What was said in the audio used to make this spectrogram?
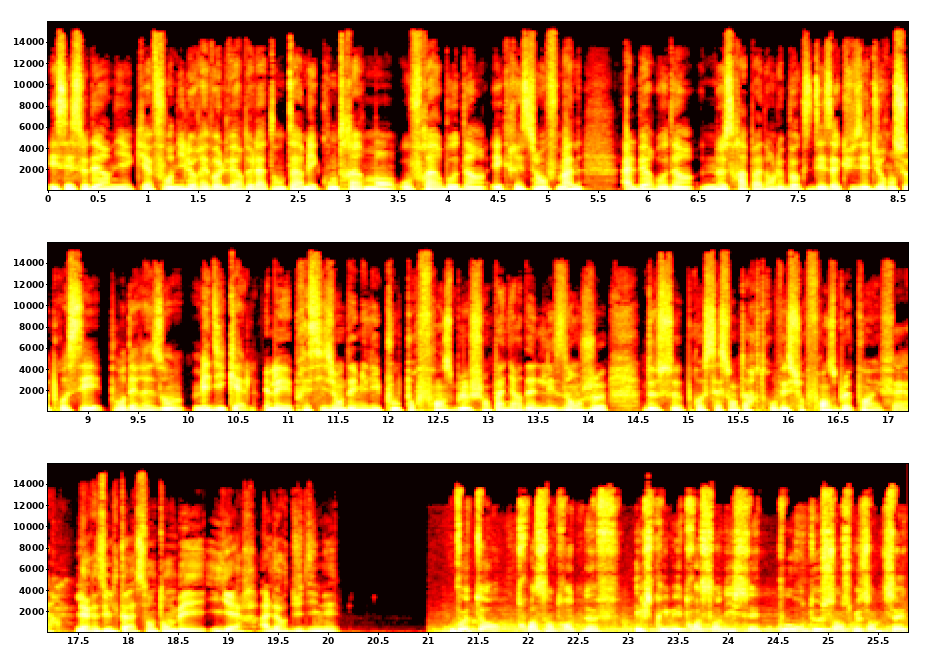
et c'est ce dernier qui a fourni le revolver de l'attentat. Mais contrairement aux frères Baudin et Christian Hoffman, Albert Baudin ne sera pas dans le box des accusés durant ce procès pour des raisons médicales. Les précisions d'Émilie Pou pour France Bleu Champagne-Ardenne. Les enjeux de ce procès sont à retrouver sur francebleu.fr. Les résultats sont tombés hier à l'heure du dîner. Votant 339, exprimé 317, pour 267,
